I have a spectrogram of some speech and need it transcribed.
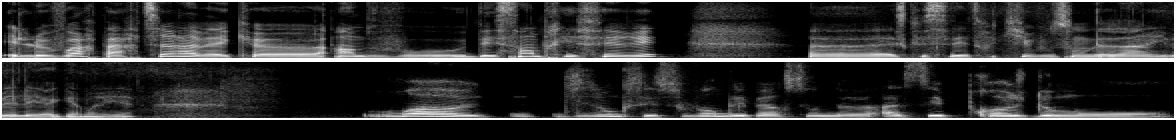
et de le voir partir avec un de vos dessins préférés. Euh, est-ce que c'est des trucs qui vous sont déjà arrivés, Léa Gabriel? Moi, euh, disons que c'est souvent des personnes euh, assez proches de mon,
